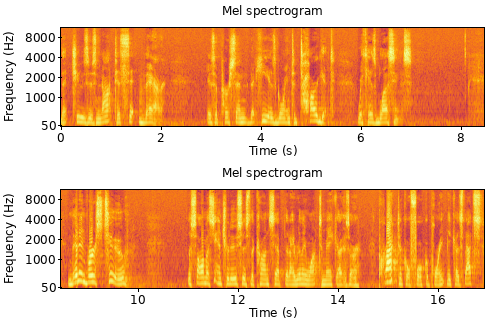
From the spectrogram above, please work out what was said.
that chooses not to sit there is a person that He is going to target with His blessings. And then in verse 2, the psalmist introduces the concept that I really want to make as our practical focal point because that's,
